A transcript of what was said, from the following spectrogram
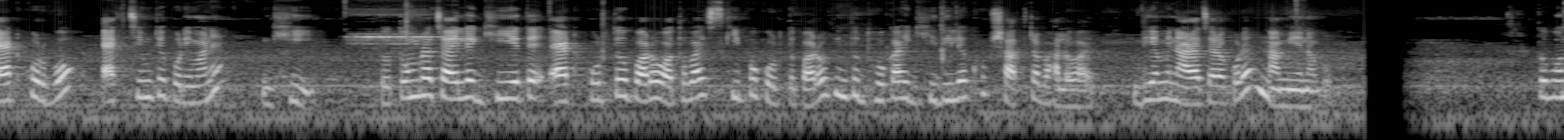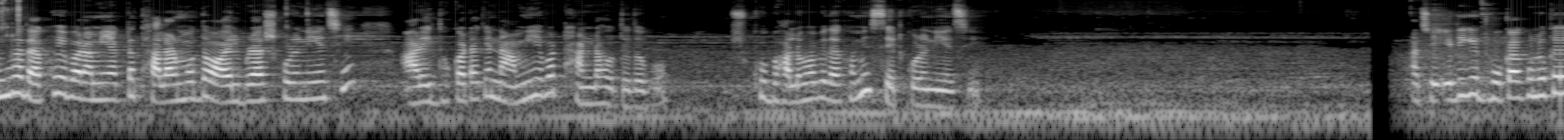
অ্যাড করব এক চিমটে পরিমাণে ঘি। তো তোমরা চাইলে ঘি এতে অ্যাড করতেও পারো অথবা স্কিপও করতে পারো, কিন্তু ধোকায় ঘি দিলে খুব স্বাদটা ভালো হয়। দিয়ে আমি নাড়াচাড়া করে নামিয়ে নেব। তো বন্ধুরা দেখো, এবার আমি একটা থালার মধ্যে অয়েল ব্রাশ করে নিয়েছি আর এই ধোকাটাকে নামিয়ে এবার ঠান্ডা হতে দেবো। খুব ভালোভাবে দেখো আমি সেট করে নিয়েছি। আচ্ছা এদিকে ধোকাগুলোকে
